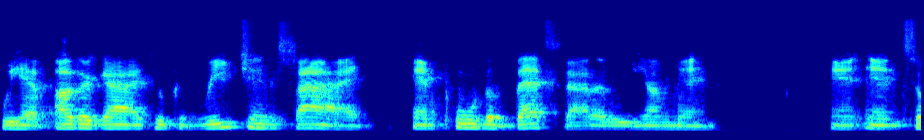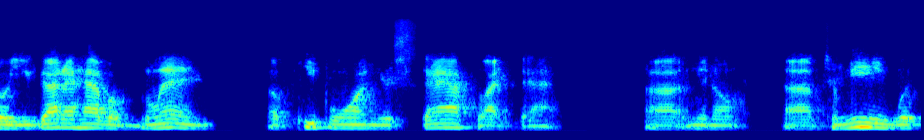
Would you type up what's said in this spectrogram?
We have other guys who can reach inside and pull the best out of these young men. And, and so you got to have a blend of people on your staff like that. Uh, you know, uh, to me, with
